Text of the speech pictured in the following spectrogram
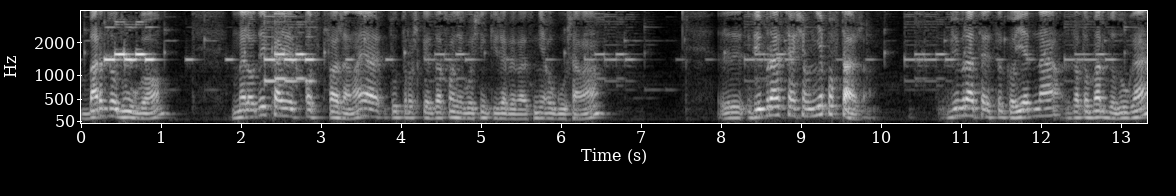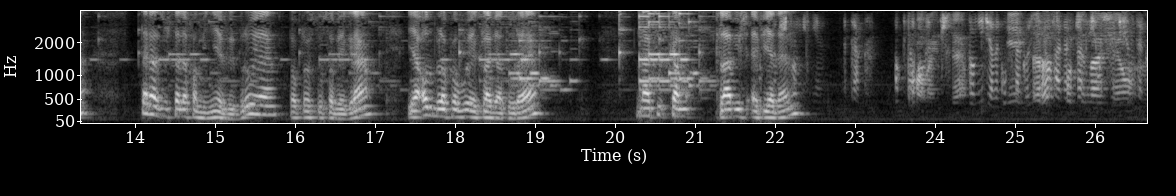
bardzo długo. Melodyka jest odtwarzana. Ja tu troszkę zasłonię głośniki, żeby Was nie ogłuszała. Yy, Wibracja się nie powtarza. Wibracja jest tylko jedna, za to bardzo długa. Teraz już telefon mi nie wibruje, po prostu sobie gra. Ja odblokowuję klawiaturę. Naciskam klawisz F1. Tak. Okno Momencie. Poniedziałek I 8 listopada rozpoczyna się 2010.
